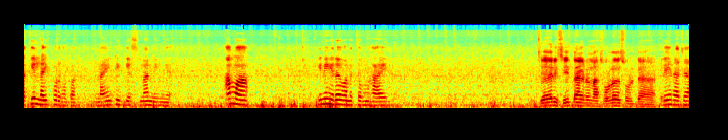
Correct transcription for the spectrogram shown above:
அகில் லைக் போடுங்கப்பா. நைன்டி கிஸ்னா நீங்கள் ஆமாம் இனி இரவு வணக்கம். ஹாய். சரி சீதா கிட்ட நான் சொல்லதை சொல்லிட்டேன். இளையராஜா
